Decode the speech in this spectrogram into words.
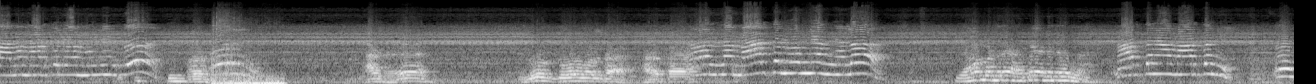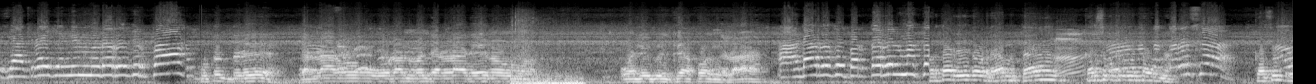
ನಾನ ಮಾಡ್ತೇನೆ ಮುಂದಿಂದು ಹ್ಮ್. ಅಲ್ರಿ ದೂರ ದೂರ ಬಂತ ಹರಕ. ಯಾವ ಮಾಡಿದ್ರೆ ಹರಕಳಿ ಆಗತ್ತೆ ಅಲ್ಲ? ಮಾಡ್ತೇನೆ ಮಾಡ್ತೇನೆ ಜಾತ್ರೆಗೆ ಏನೇನ್ ಮಾಡೋರದಿರ್ಪ ಕುಟದ್ರಿ ಎಲ್ಲಾರು ಊರನ್ ಮಂದಿ ಎಲ್ಲಾರು ಏನು ಒಲಿ ಬೆಂಕಿ ಹಾಕೋಂಗಿಲ್ಲ ಬರ್ತಾರೀ ನೋಡ್ರ ಮತ್ತ? ಬರ್ತಾರ್ರಿ ಗೌಡ್ರ ಮತ್ತ ಅವ್ರನ್ನ ಕರಸ ಕರ್ಸಲ್ರಿ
